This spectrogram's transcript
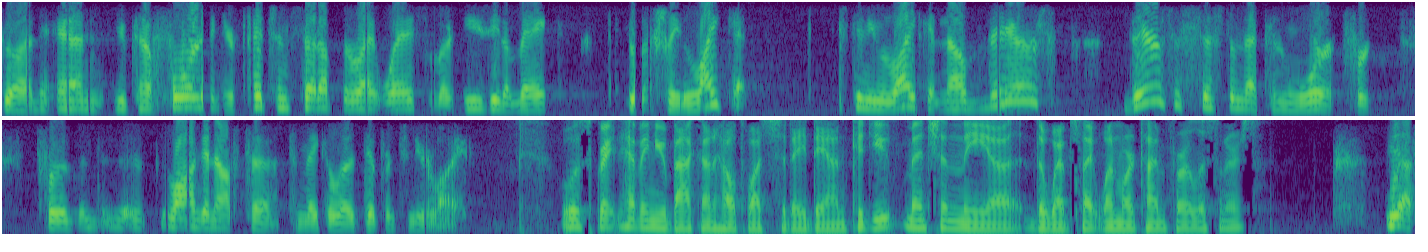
good, and you can afford it, your kitchen set up the right way so they're easy to make, you actually like it, and you like it. Now there's there's a system that can work for for long enough to to make a little difference in your life. Well, it's great having you back on Health Watch today, Dan. Could you mention the uh, the website one more time for our listeners? Yes,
